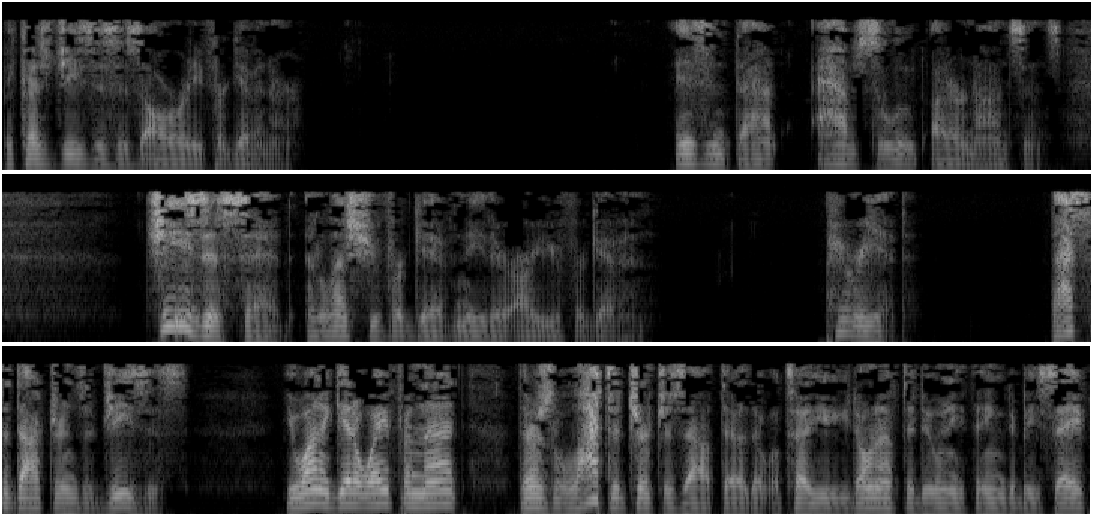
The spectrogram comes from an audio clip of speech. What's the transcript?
because Jesus has already forgiven her. Isn't that absolute utter nonsense? Jesus said, unless you forgive, neither are you forgiven. Period. That's the doctrines of Jesus. You want to get away from that? There's lots of churches out there that will tell you you don't have to do anything to be saved.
